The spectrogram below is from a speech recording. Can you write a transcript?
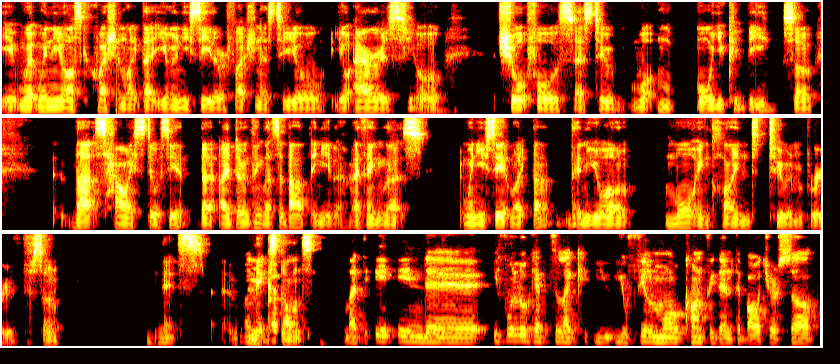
when you ask a question like that, you only see the reflection as to your your errors, your shortfalls, as to what more you could be. So that's how I still see it. But I don't think that's a bad thing either. I think that's when you see it like that, then you are more inclined to improve. So it's a mixed but, answer. But in the if we look at like you, you feel more confident about yourself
